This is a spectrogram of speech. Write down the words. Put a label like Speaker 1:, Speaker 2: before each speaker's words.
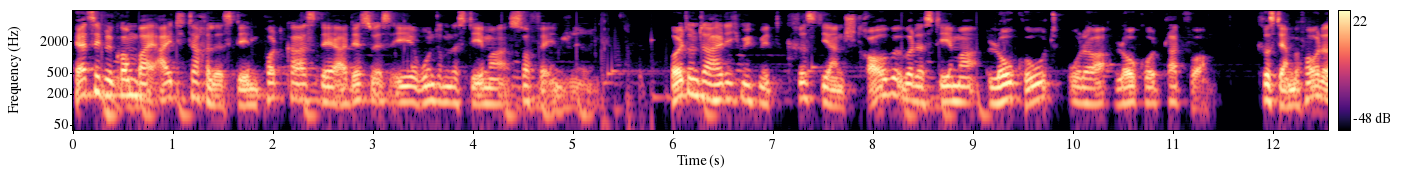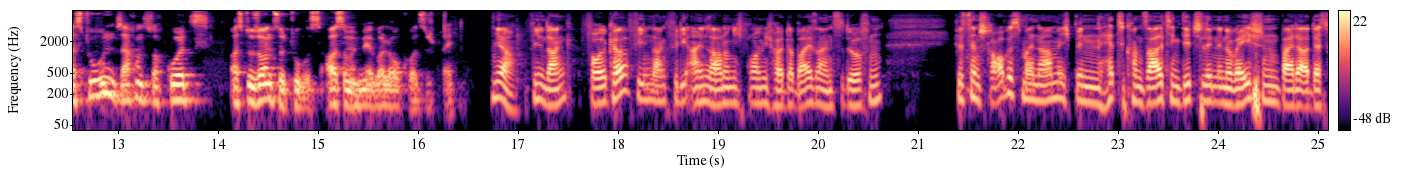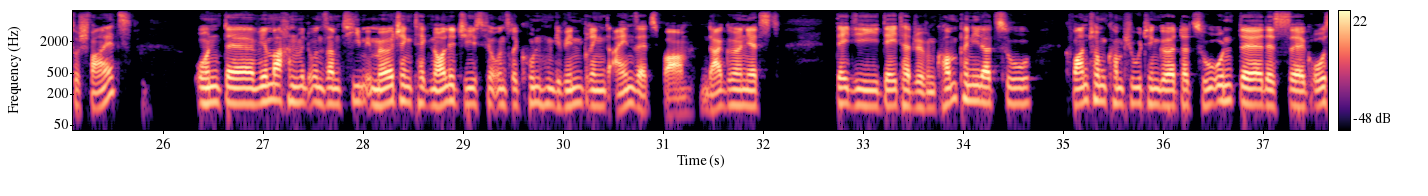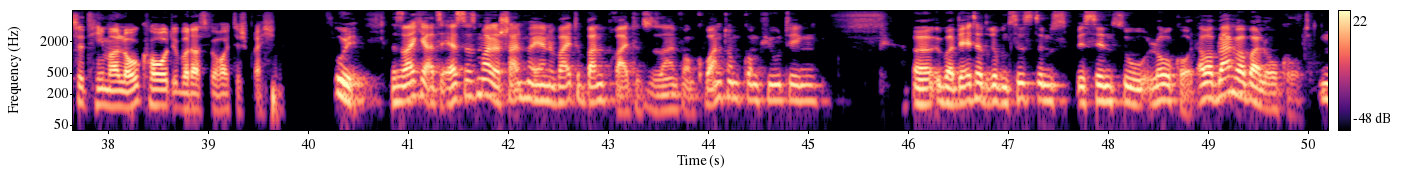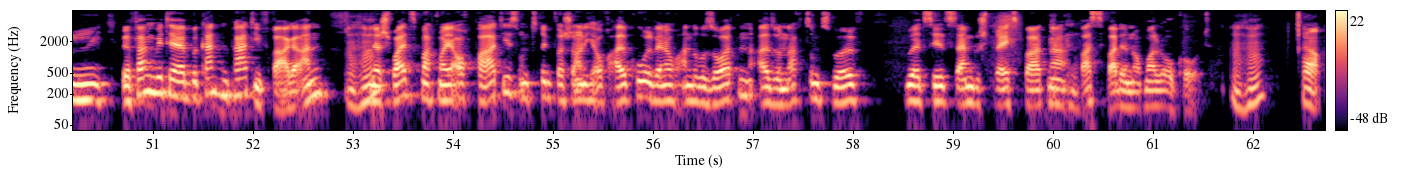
Speaker 1: Herzlich willkommen bei IT Tacheles, dem Podcast der Adesso SE rund um das Thema Software Engineering. Heute unterhalte ich mich mit Christian Straube über das Thema Low-Code oder Low-Code-Plattform. Christian, bevor wir das tun, sag uns doch kurz, was du sonst so tust, außer mit mir über Low-Code zu sprechen.
Speaker 2: Ja, vielen Dank, Volker. Vielen Dank für die Einladung. Ich freue mich, heute dabei sein zu dürfen. Christian Straube ist mein Name. Ich bin Head Consulting Digital Innovation bei der Adesso Schweiz. Und äh, wir machen mit unserem Team Emerging Technologies für unsere Kunden gewinnbringend einsetzbar. da gehören jetzt die Data-Driven Company dazu, Quantum Computing gehört dazu und äh, das äh, große Thema Low-Code, über das wir heute sprechen.
Speaker 1: Ui, das sage ich ja als erstes Mal, das scheint mir ja eine weite Bandbreite zu sein, von Quantum Computing äh, über Data-Driven Systems bis hin zu Low-Code. Aber bleiben wir bei Low-Code. Hm, wir fangen mit der bekannten Partyfrage an. Mhm. In der Schweiz macht man ja auch Partys und trinkt wahrscheinlich auch Alkohol, wenn auch andere Sorten. Also nachts um zwölf, du erzählst deinem Gesprächspartner, was war denn nochmal Low-Code?
Speaker 2: Mhm. Ja.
